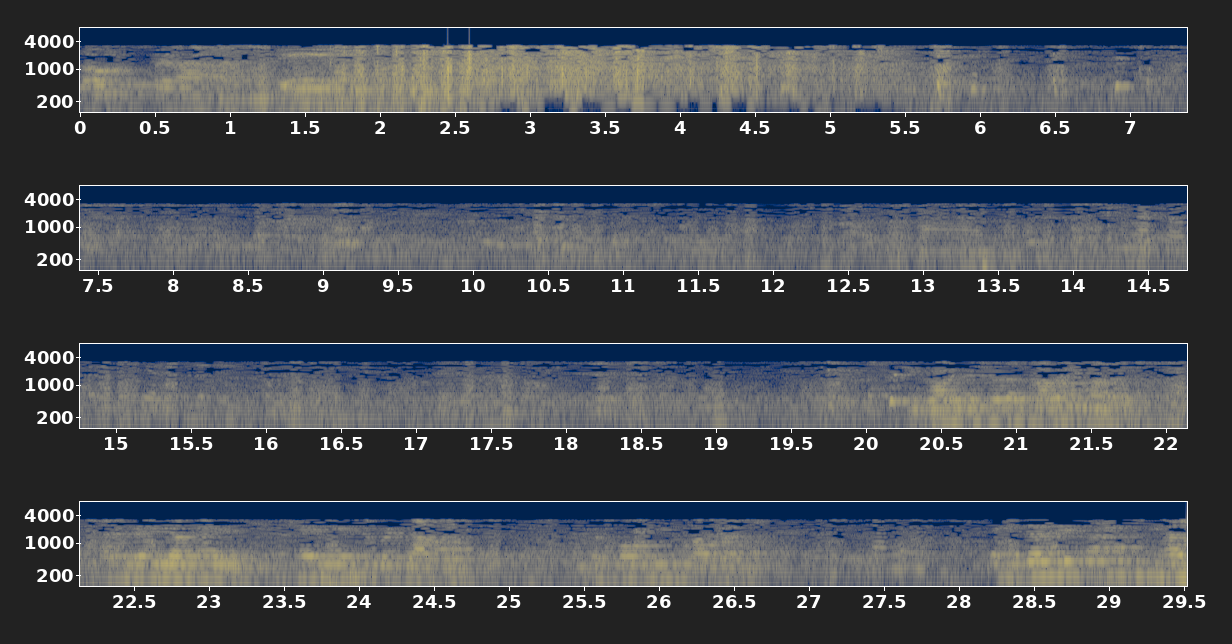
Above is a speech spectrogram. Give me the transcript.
गौ प्रणाम। Wanted to show us Bhagavad Maharaj. At a very young age, came into Vrindavan and performed his bhajan. Externally he had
